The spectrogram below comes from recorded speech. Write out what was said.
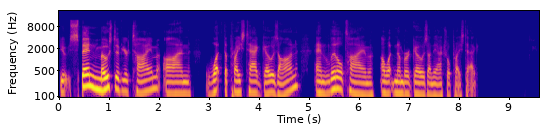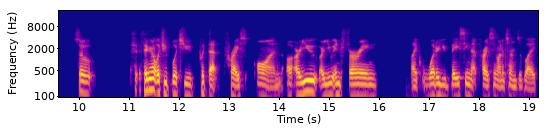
you spend most of your time on what the price tag goes on and little time on what number goes on the actual price tag. So figuring out what you what you put that price on, are you are you inferring like what are you basing that pricing on in terms of like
